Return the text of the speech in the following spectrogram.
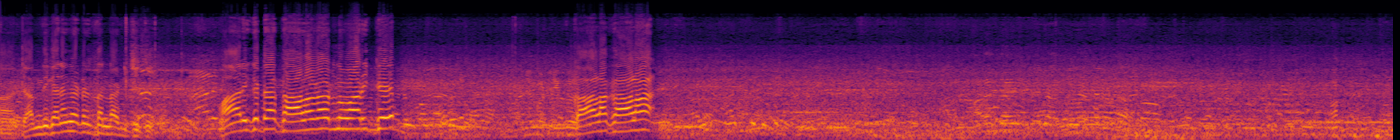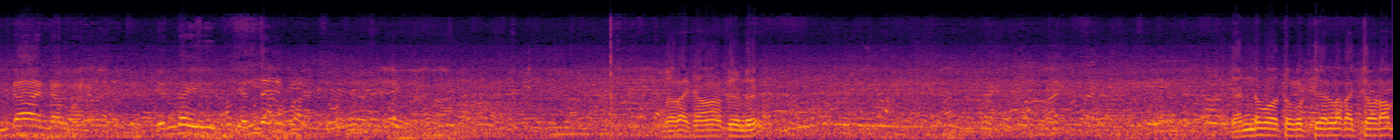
ആ ചന്തിക്കനം കേട്ടിട്ടുണ്ട് അടിച്ചിട്ട്. മാറിക്കട്ടെ കാളയുടെ അവിടുന്ന് മാറിക്ക്. കാള കാള. എന്താ എന്റെ മോനെ? എന്താ എന്താ ഈ ഇവിടെ രണ്ട് പോത്തും കുട്ടികളുടെ കച്ചവടം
